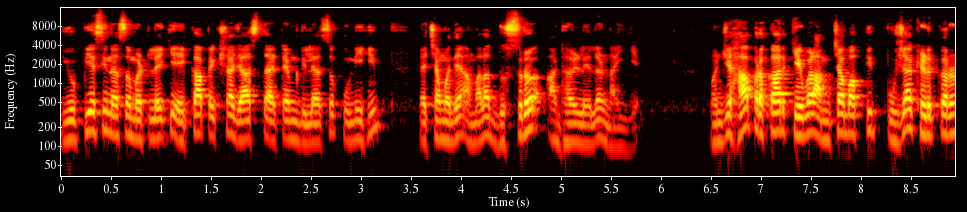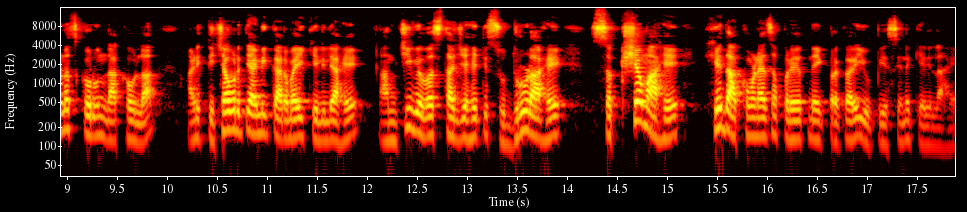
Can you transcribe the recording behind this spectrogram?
यू पी एस सीनं असं म्हटलं आहे की एकापेक्षा जास्त अटेम्प्ट दिल्याचं कुणीही याच्यामध्ये आम्हाला दुसरं आढळलेलं नाही आहे म्हणजे हा प्रकार केवळ आमच्या बाबतीत पूजा खेडकरनंच करून दाखवला आणि तिच्यावरती आम्ही कारवाई केलेली आहे. आमची व्यवस्था जी आहे ती सुदृढ आहे सक्षम आहे हे दाखवण्याचा प्रयत्न एक प्रकारे यू पी एस सीनं केलेला आहे.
